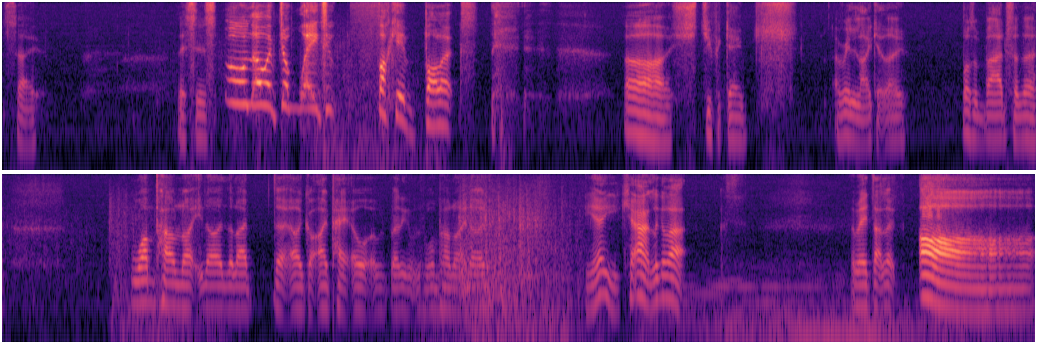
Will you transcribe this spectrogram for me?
So... This is... Oh, no! I've jumped way too... Fucking bollocks! oh, stupid game. I really like it, though. Wasn't bad for the... £1.99 that I that I got I paid oh I think it was one pound ninety nine. Yeah, you can. Look at that. I made that look. Ah.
